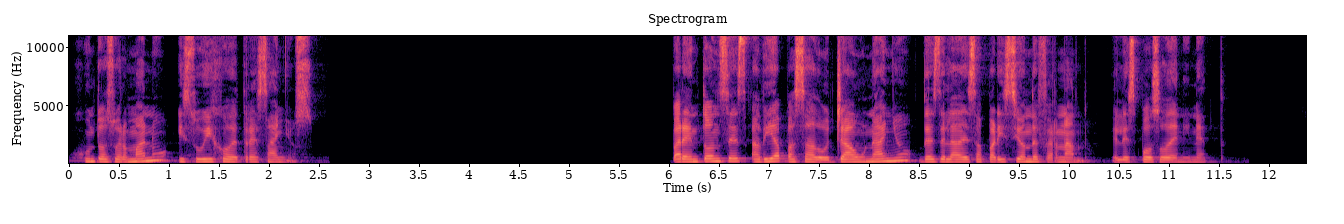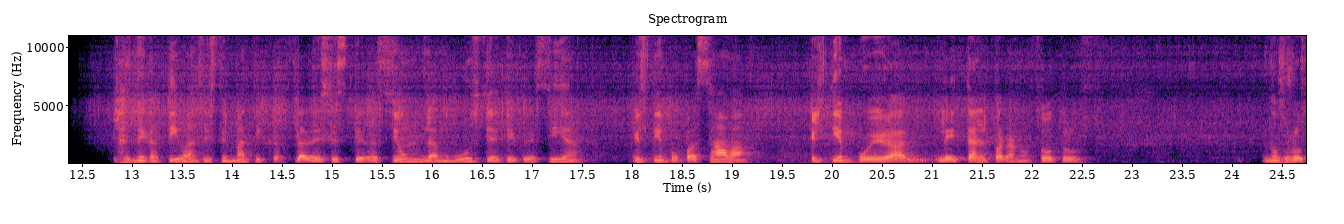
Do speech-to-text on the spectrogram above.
junto a su hermano y su hijo de tres años. Para entonces había pasado ya un año desde la desaparición de Fernando, el esposo de Ninette. Las negativas sistemáticas, la desesperación, la angustia que crecía, el tiempo pasaba, el tiempo era letal para nosotros. Nosotros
